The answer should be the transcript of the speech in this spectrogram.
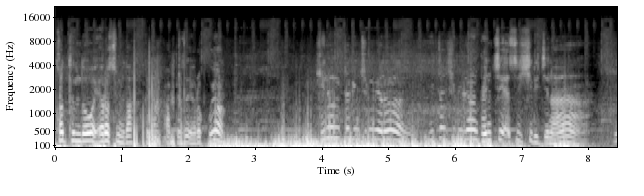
커튼도 열었습니다. 그냥 앞에서 열었고요. 기능적인 측면은 2011년 벤츠 S 시리즈나 이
